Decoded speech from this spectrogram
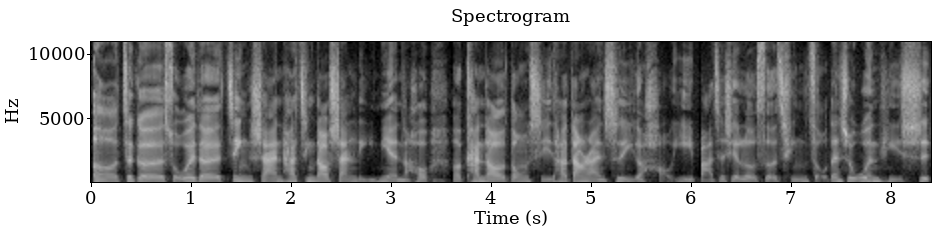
呃，这个所谓的进山，他进到山里面，然后呃看到的东西，他当然是一个好意，把这些垃圾清走。但是问题是，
